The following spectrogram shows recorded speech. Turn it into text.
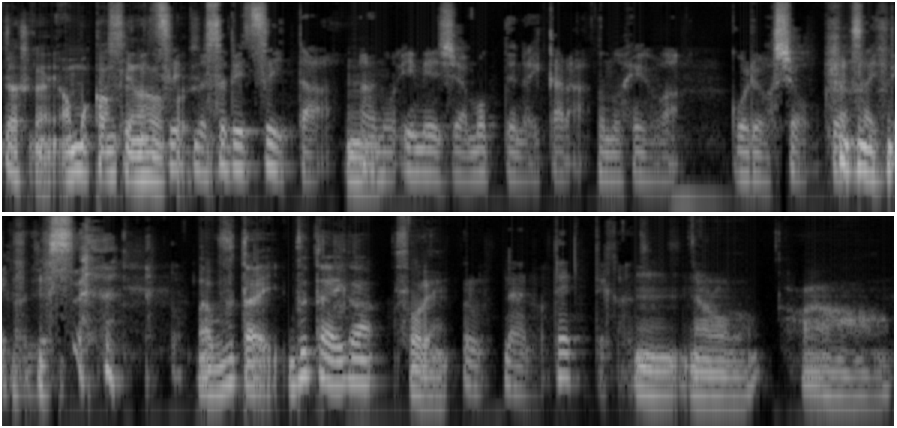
確かに、あんま関係なさそうです。結びついた、うんあの、イメージは持ってないから、その辺はご了承くださいって感じです。まあ、舞台、舞台がソ連。うん、なのでって感じ。うん、なるほど。はあ。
